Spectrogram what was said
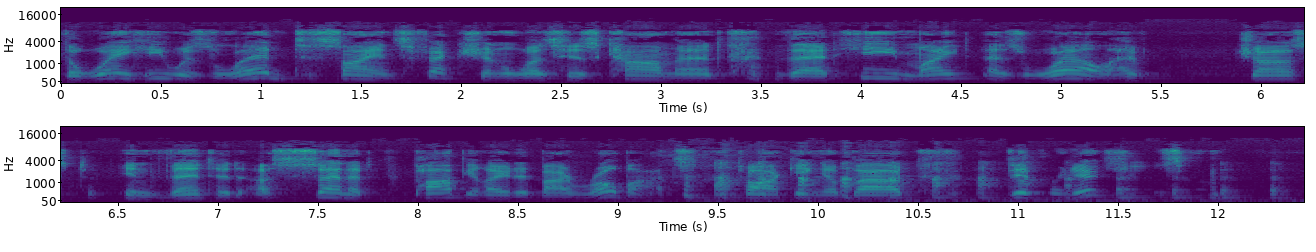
the way he was led to science fiction was his comment that he might as well have just invented a Senate populated by robots talking about different issues.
